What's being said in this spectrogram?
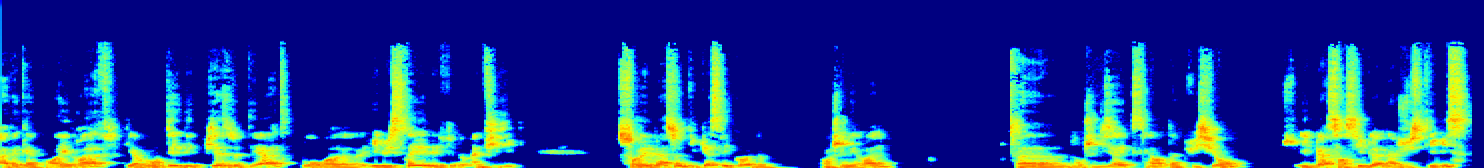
avec un chorégraphe, qui a monté des pièces de théâtre pour euh, illustrer les phénomènes physiques. Ce sont des personnes qui cassent les codes, en général. Euh, donc, je disais excellente intuition, hypersensible à l'injustice,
